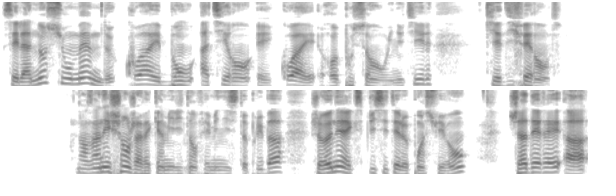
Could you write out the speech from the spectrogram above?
c'est la notion même de quoi est bon, attirant et quoi est repoussant ou inutile qui est différente. Dans un échange avec un militant féministe plus bas, je venais à expliciter le point suivant. J'adhérais à,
